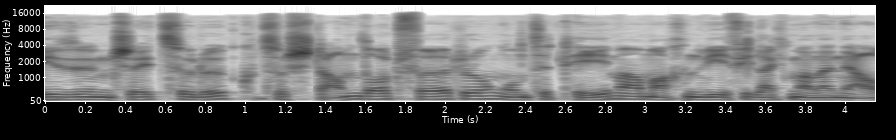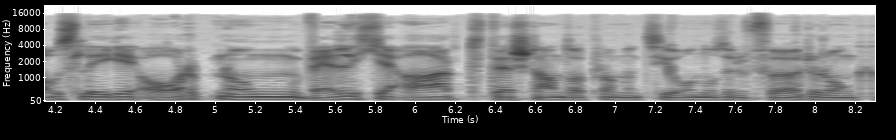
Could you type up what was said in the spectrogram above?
wieder einen Schritt zurück zur Standortförderung. Unser Thema machen wir vielleicht mal eine Auslegeordnung, welche Art der Standortpromotion oder Förderung,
